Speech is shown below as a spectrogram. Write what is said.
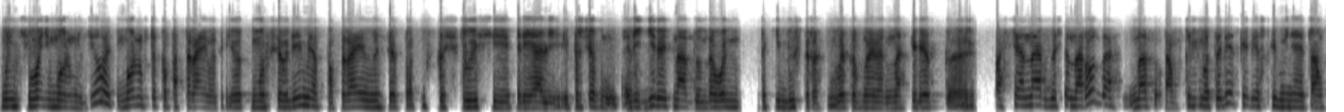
мы ничего не можем сделать, можем только подстраиваться. И вот мы все время подстраиваемся под существующие реалии. И причем реагировать надо довольно-таки быстро. В этом, наверное, секрет э, пассионарности народа. У нас там климат резко-резко меняет. Там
